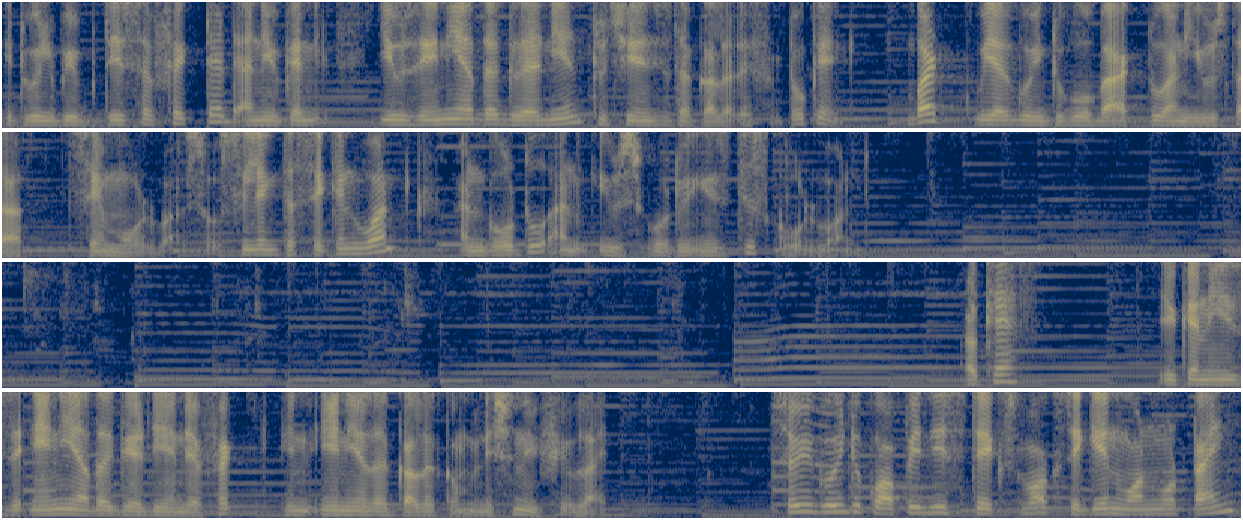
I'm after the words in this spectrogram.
it will be disaffected and you can use any other gradient to change the color effect okay? But we are going to go back to and use the same old one. So select the second one and go to and use go to use this gold one. Okay? You can use any other gradient effect in any other color combination if you like. So you're going to copy this text box again one more time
